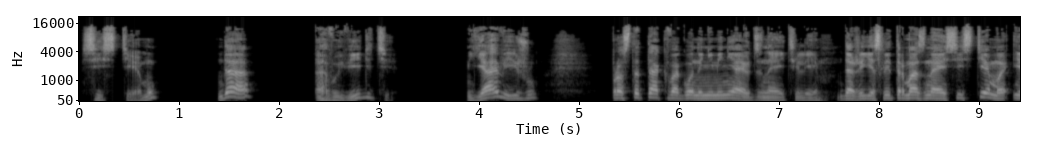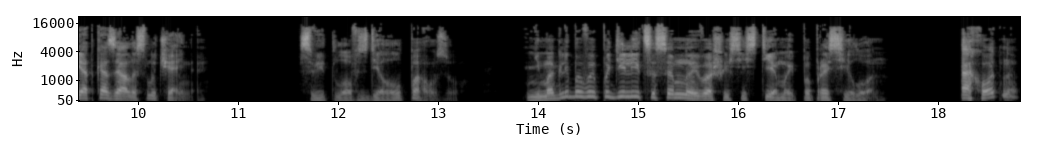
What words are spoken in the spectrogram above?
Систему? Да. А вы видите? Я вижу. Просто так вагоны не меняют, знаете ли, даже если тормозная система и отказала случайно. Светлов сделал паузу. «Не могли бы вы поделиться со мной вашей системой?» — попросил он. «Охотно».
